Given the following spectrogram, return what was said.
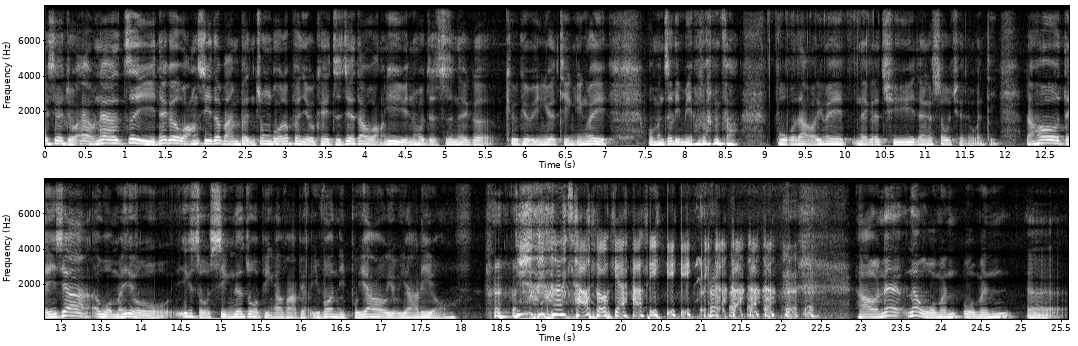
谢谢九 L。那至于那个王希的版本，中国的朋友可以直接到网易云或者是那个 QQ 音乐听，因为我们这里没有办法播到，因为那个区域那个授权的问题。然后等一下，我们有一首新的作品要发表，以后你不要有压力哦。超有压力。好，那那我们我们呃。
